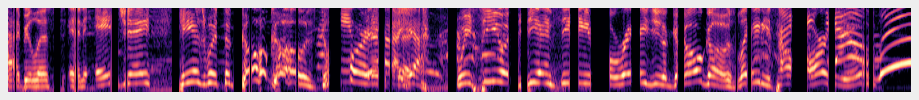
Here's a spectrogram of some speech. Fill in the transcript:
fabulous. And AJ, he is with the Go Go's. Go for it. Yeah, yeah. We see you at DNCE. We'll raise you the Go Go's. Ladies, how are you? Woo!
